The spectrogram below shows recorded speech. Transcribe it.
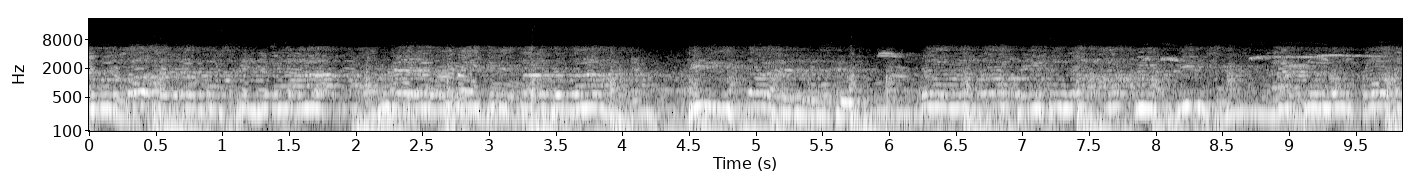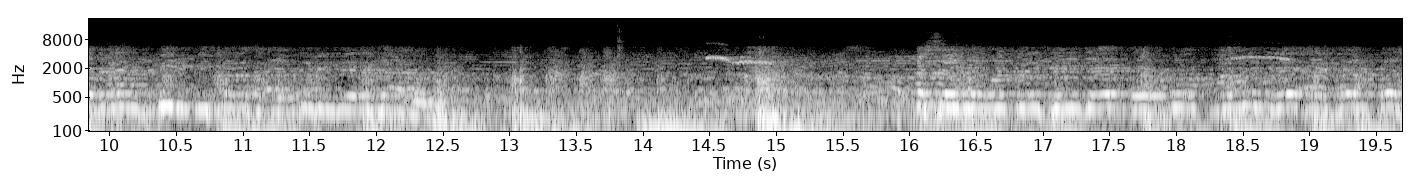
kazandı. Edilmiştir. Bu anlamda Feyzullah Akgün bir Ertuğrul Dağdemir'in bir iptala sahiptir bilgilerinize atıldı. Sayın Güreşlerinde Osman Ali ile Erkan Taş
